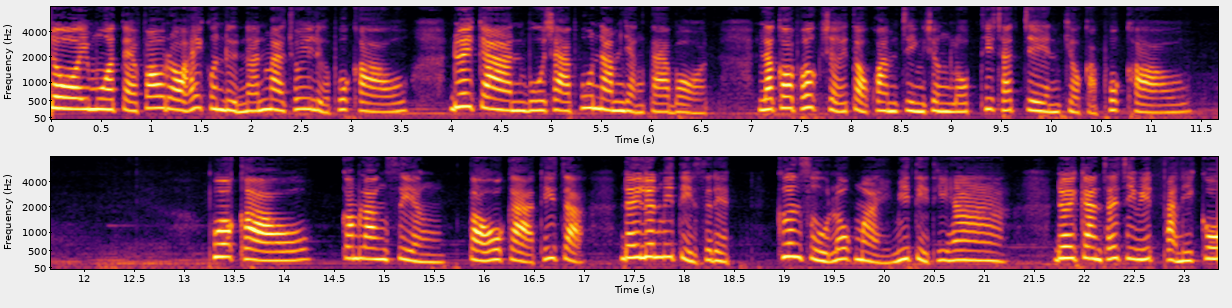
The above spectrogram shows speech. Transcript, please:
โดยมัวแต่เฝ้ารอให้คนอื่นนั้นมาช่วยเหลือพวกเขา ด้วยการบูชาผู้นำอย่างตาบอด แล้วก็เพิกเฉยต่อความจริงเชิงลบที่ชัดเจนเกี่ยวกับพวกเขา พวกเขากำลังเสี่ยงต่อโอกาสที่จะได้เลื่อนมิติเสด็จขึ้นสู่โลกใหม่มิติที่ 5 โดยการใช้ชีวิตผ่านอีโก้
